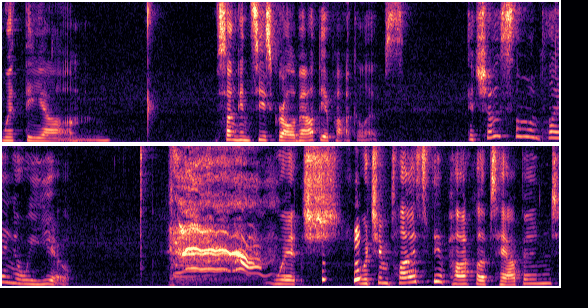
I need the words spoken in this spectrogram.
with the um sunken sea scroll about the apocalypse. It shows someone playing a Wii U. which which implies that the apocalypse happened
